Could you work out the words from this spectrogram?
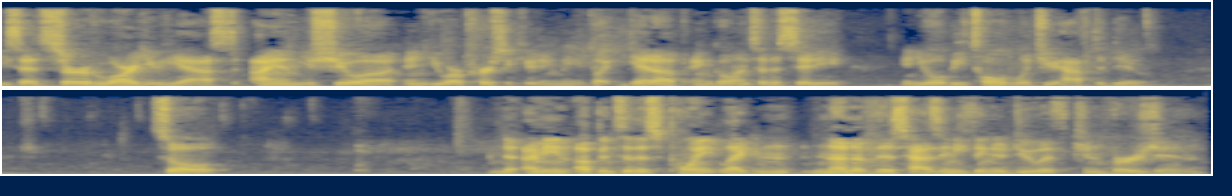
He said, Sir, who are you? He asked. I am Yeshua, and you are persecuting me. But get up and go into the city and you will be told what you have to do. So, I mean, up until this point, like n- none of this has anything to do with conversion.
